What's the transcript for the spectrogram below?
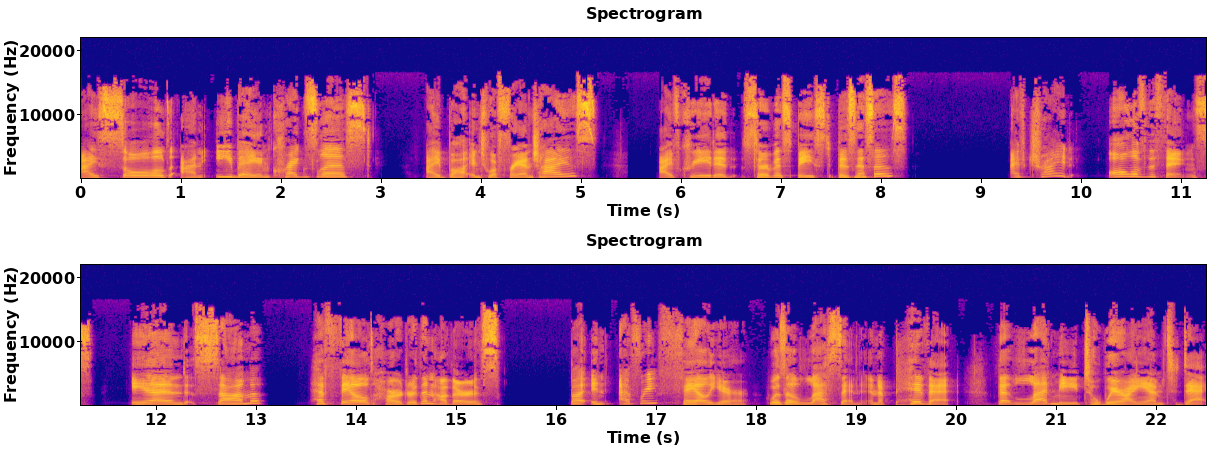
I sold on eBay and Craigslist. I bought into a franchise. I've created service based businesses. I've tried all of the things and some have failed harder than others. But in every failure, was a lesson and a pivot that led me to where I am today.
